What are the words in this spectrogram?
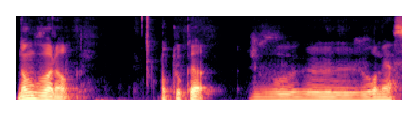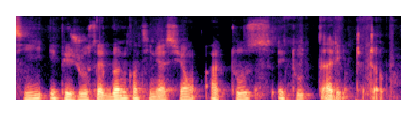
Donc, voilà. En tout cas, je vous, remercie et puis je vous souhaite bonne continuation à tous et toutes. Allez, ciao ciao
